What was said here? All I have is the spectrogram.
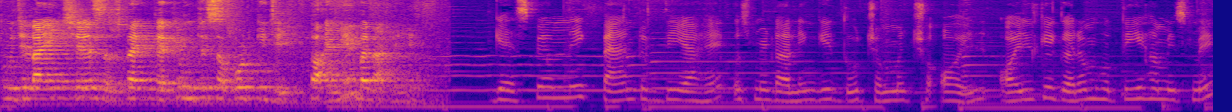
तो मुझे लाइक शेयर सब्सक्राइब करके मुझे सपोर्ट कीजिए। तो आइए बनाते हैं। गैस पे हमने एक पैन रख दिया है उसमें डालेंगे दो चम्मच ऑयल ऑयल के गर्म होते ही हम इसमें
